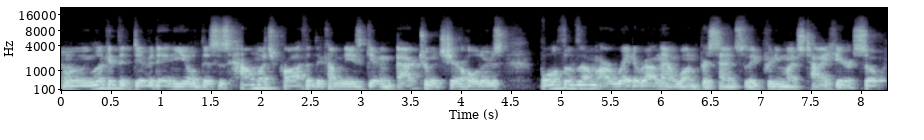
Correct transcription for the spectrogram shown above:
And when we look at the dividend yield, this is how much profit the company is giving back to its shareholders. Both of them are right around that 1%, so they pretty much tie here. So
